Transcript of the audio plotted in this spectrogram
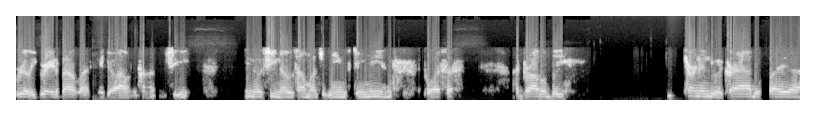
really great about letting me go out and hunt. She, you know, she knows how much it means to me, and plus, uh, I'd probably turn into a crab if I uh,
